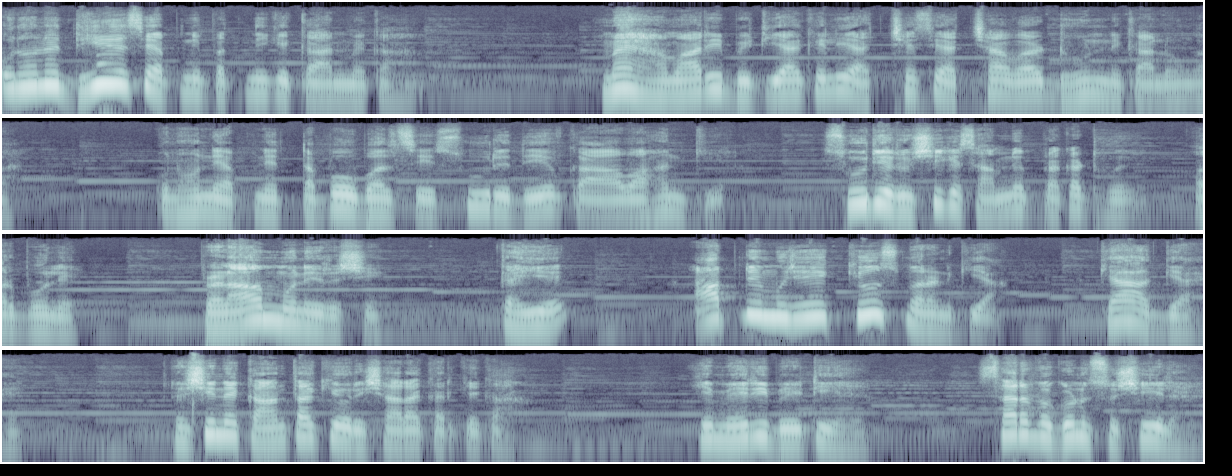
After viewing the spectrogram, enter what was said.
उन्होंने धीरे से अपनी पत्नी के कान में कहा, मैं हमारी बिटिया के लिए अच्छे से अच्छा वर ढूंढ निकालूँगा। उन्होंने अपने तपोबल से सूर्य देव का आवाहन किया। सूर्य ऋषि के सामने प्रकट हुए और बोले, प्रणाम मुनि ऋषि। कहिए, आपने मुझे क्यों स्मरण किया? क्या आज्ञा है? ऋषि ने कांता की ओर इशारा करके कहा, ये मेरी बेटी है, सर्वगुण सुशील है।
